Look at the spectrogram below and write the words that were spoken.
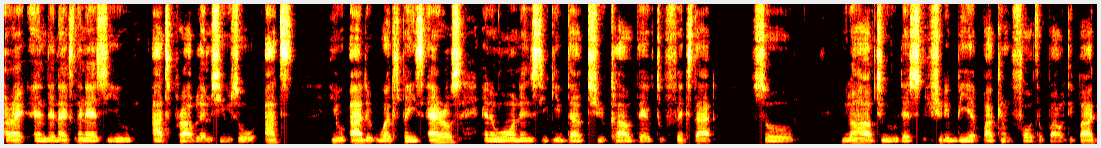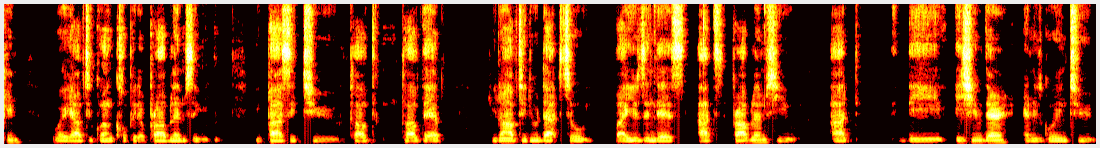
All right, and the next thing is you add problems. You so add you add workspace errors and warnings. You give that to Claude Dev to fix that. So you don't have to. There shouldn't be a back and forth about debugging where you have to go and copy the problems and you, you pass it to Claude Claude Dev. You don't have to do that. So by using this add problems, you add the issue there and it's going to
